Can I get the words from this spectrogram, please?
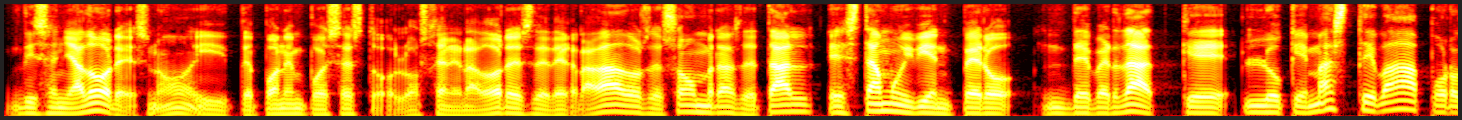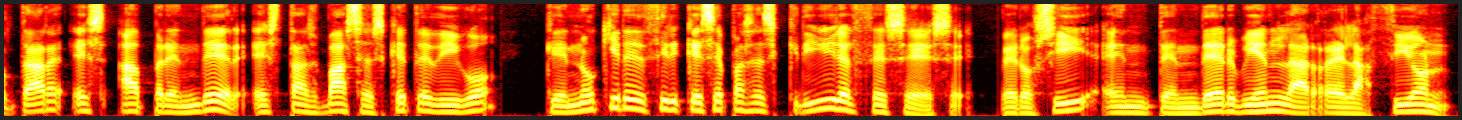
diseñadores, ¿no? Y te ponen pues esto, los generadores de degradados, de sombras, de tal, está muy bien, pero de verdad que lo que más te va a aportar es aprender estas bases que te digo que no quiere decir que sepas escribir el CSS, pero sí entender bien la relación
